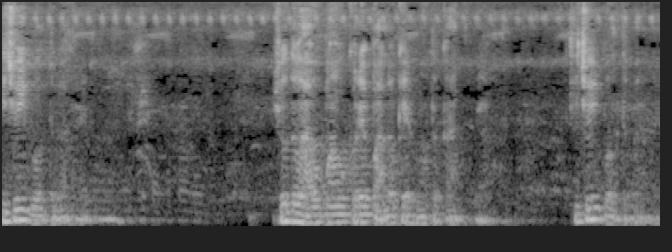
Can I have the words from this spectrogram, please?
কিছুই বলতে পারলেন শুধু হাউমাউ করে বালকের মতো কাঁদলেন। কিছুই বলতে পারলেন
